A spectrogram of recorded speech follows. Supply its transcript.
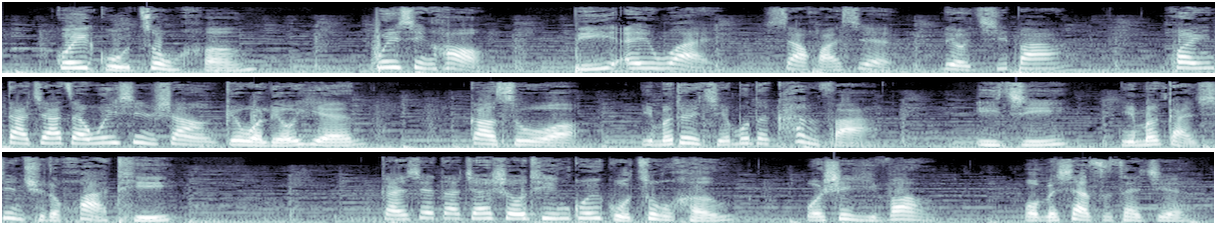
“硅谷纵横”，微信号 b a y 下划线六七八。欢迎大家在微信上给我留言，告诉我。你们对节目的看法以及你们感兴趣的话题。感谢大家收听硅谷纵横我是遗忘我们下次再见。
